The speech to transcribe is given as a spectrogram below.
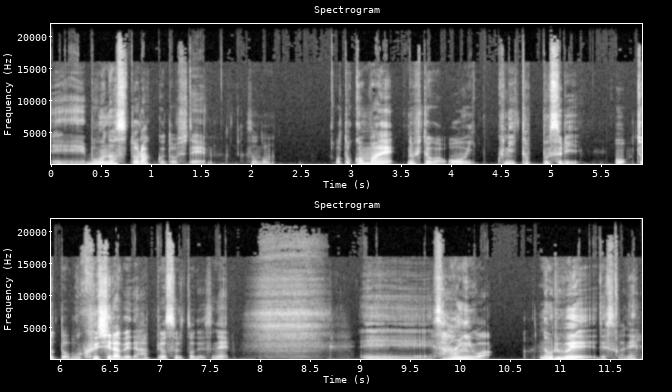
えー、ボーナストラックとして、その、男前の人が多い国トップ3をちょっと僕調べで発表するとですね、えー、3位はノルウェーですかね。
